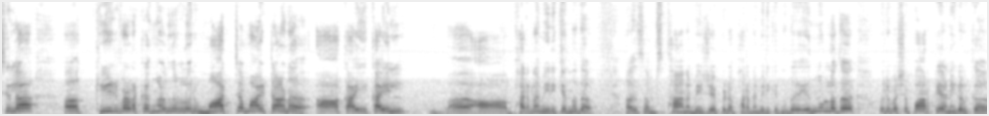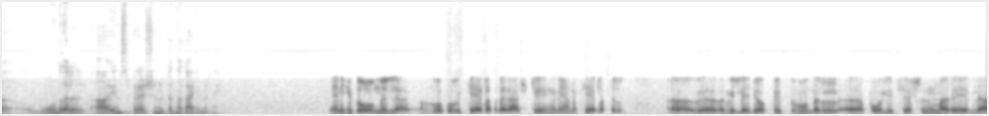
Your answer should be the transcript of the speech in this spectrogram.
ചില കീഴ്വഴക്കങ്ങളിൽ നിന്നുള്ളൊരു മാറ്റമായിട്ടാണ് ആ കൈ കയ്യിൽ ആ, ആ, ഭരണം ഇരിക്കുന്നത് ആ, സംസ്ഥാന ബി ജെ പിയുടെ ഭരണം ഇരിക്കുന്നത് എന്നുള്ളത് ഒരു പക്ഷേ പാർട്ടി അണികൾക്ക് കൂടുതൽ ഇൻസ്പിറേഷൻ കിട്ടുന്ന കാര്യമല്ലേ? എനിക്ക് തോന്നുന്നില്ല. നോക്കൂ കേരളത്തിലെ രാഷ്ട്രീയം എങ്ങനെയാണ്? കേരളത്തിൽ വില്ലേജ് ഓഫീസ് മുതൽ പോലീസ് സ്റ്റേഷൻ വരെ എല്ലാ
